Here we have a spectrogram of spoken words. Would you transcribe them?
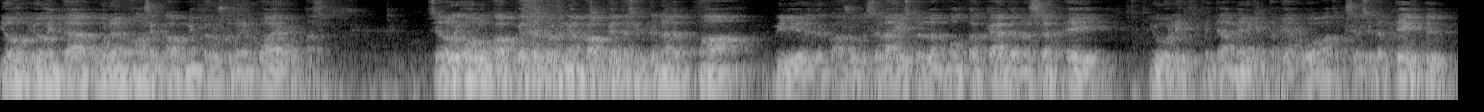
joihin tämä uuden Mohosen kaupungin perustaminen vaikuttaisi. Siellä oli Oulun kauppiaita, Tornion kauppiaita, sitten näitä maanviljelijöitä, jotka asuivat tässä lähistöllä, mutta käytännössä ei juuri mitään merkittäviä huomautuksia siellä tehty.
